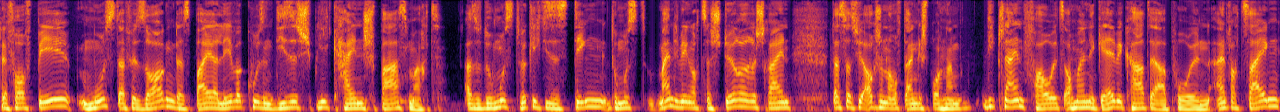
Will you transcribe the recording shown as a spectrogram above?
der VfB muss dafür sorgen, dass Bayer Leverkusen dieses Spiel keinen Spaß macht. Also du musst wirklich dieses Ding, du musst meinetwegen auch zerstörerisch rein, das, was wir auch schon oft angesprochen haben, die kleinen Fouls, auch mal eine gelbe Karte abholen, einfach zeigen,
